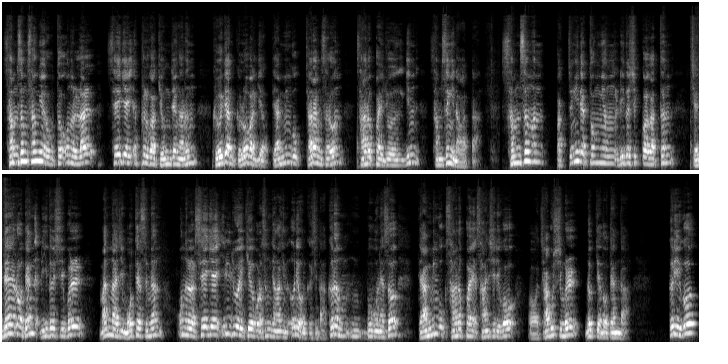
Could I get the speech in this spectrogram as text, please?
삼성 상회로부터 오늘날 세계의 애플과 경쟁하는 거대한 글로벌 기업, 대한민국 자랑스러운 산업화의 주역인 삼성이 나왔다. 삼성은 박정희 대통령 리더십과 같은 제대로 된 리더십을 만나지 못했으면 오늘날 세계 인류의 기업으로 성장하기는 어려울 것이다. 그런 부분에서 대한민국 산업화의 산실이고 어, 자부심을 느껴도 된다. 그리고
